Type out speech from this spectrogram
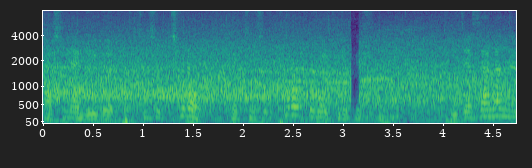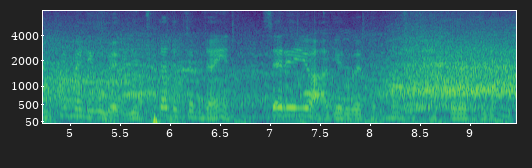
자신의 리그 177호, 178호 골을 기록했습니다. 이제 살라는 프리미어리그 외국인 최다 득점자인 세르이오 아게로의 184골에 도전합니다.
